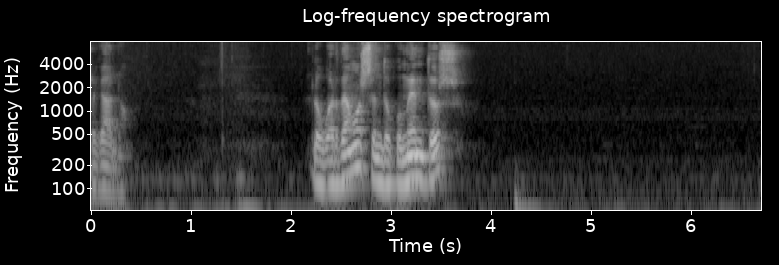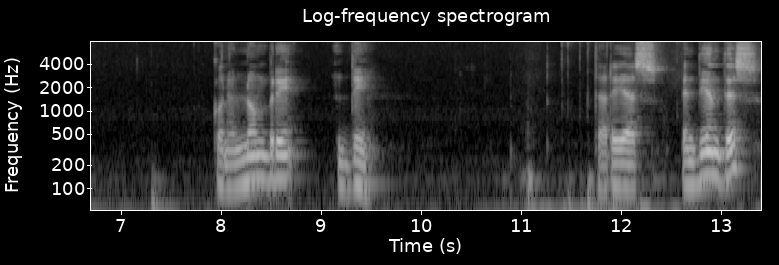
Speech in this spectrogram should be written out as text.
regalo. Lo guardamos en documentos con el nombre de tareas pendientes.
